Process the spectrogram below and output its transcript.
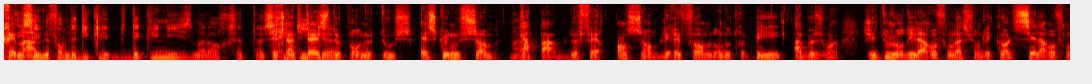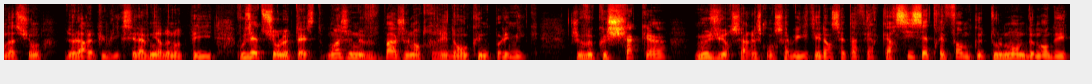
très mal. C'est une forme de, déclinisme alors cette C'est un test pour nous tous. Est-ce que nous sommes capables de faire ensemble les réformes dont notre pays a besoin? J'ai toujours dit la refondation de l'école, c'est la refondation de la République, c'est l'avenir de notre pays. Vous êtes sur le test. Moi, je ne veux pas, je n'entrerai dans aucune polémique. Je veux que chacun mesure sa responsabilité dans cette affaire. Car si cette réforme que tout le monde demandait,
